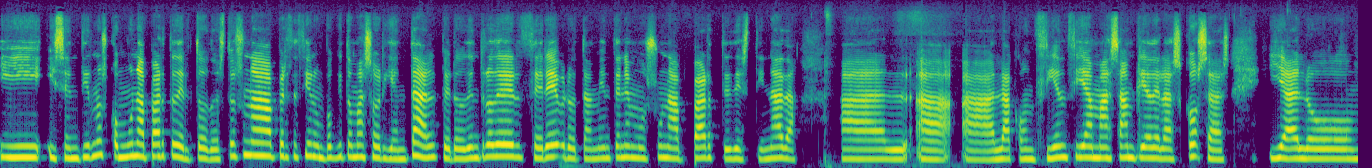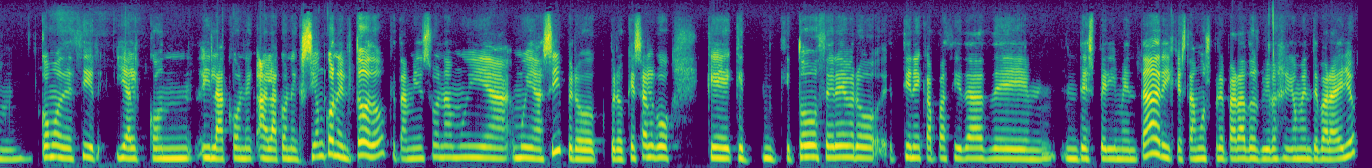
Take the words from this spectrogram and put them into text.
y, sentirnos como una parte del todo. Esto es una percepción un poquito más oriental, pero dentro del cerebro también tenemos una parte destinada a, la conciencia más amplia de las cosas y a lo, ¿cómo decir? Y, al y la a la conexión con el todo, que también suena muy, muy así, pero, pero que es algo que todo cerebro tiene capacidad de, de experimentar y que estamos preparados biológicamente para ello.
